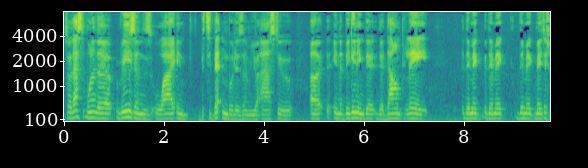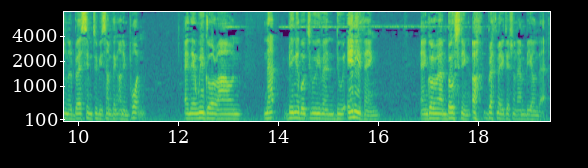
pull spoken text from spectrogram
So that's one of the reasons why in Tibetan Buddhism you're asked to uh, in the beginning they, they downplay, they make they make they make meditation on the breath seem to be something unimportant. And then we go around not being able to even do anything and go around boasting, oh, breath meditation, I'm beyond that.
